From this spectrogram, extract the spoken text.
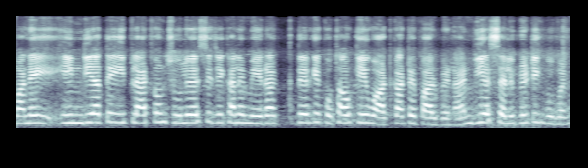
মানে ইন্ডিয়াতে এই প্ল্যাটফর্ম চলে এসেছে যেখানে মেয়েরাদেরকে কোথাও কেউ আটকাতে পারবে না। অ্যান্ড সেলিব্রেটিং উমেন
